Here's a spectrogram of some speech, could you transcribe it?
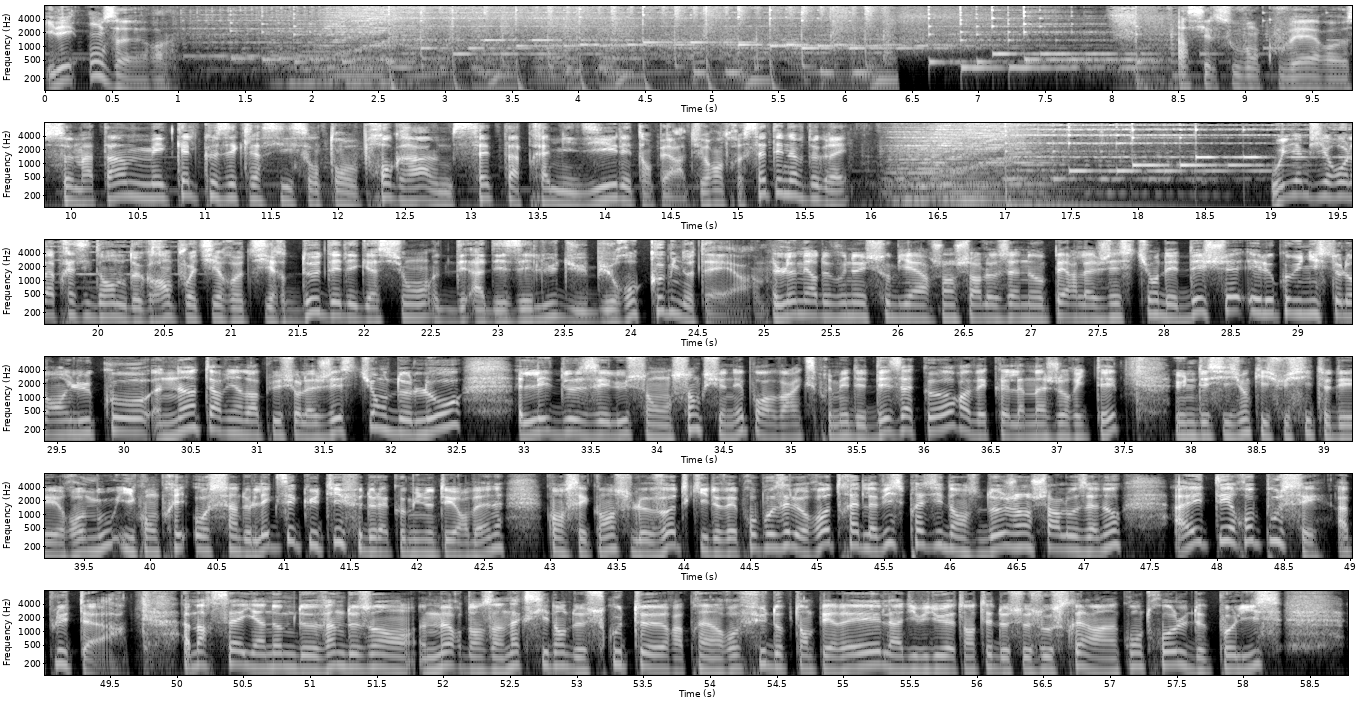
Il est 11h. Un ciel souvent couvert euh, ce matin, mais quelques éclaircies sont au programme cet après-midi. Les températures entre 7 et 9 degrés. William Giraud, la présidente de Grand Poitiers, retire deux délégations à des élus du bureau communautaire. Le maire de Vouneuil-sous-Biard, Jean-Charles Lozano, perd la gestion des déchets et le communiste Laurent Lucot n'interviendra plus sur la gestion de l'eau. Les deux élus sont sanctionnés pour avoir exprimé des désaccords avec la majorité. Une décision qui suscite des remous, y compris au sein de l'exécutif de la communauté urbaine. Conséquence, le vote qui devait proposer le retrait de la vice-présidence de Jean-Charles Lozano a été repoussé à plus tard. À Marseille, un homme de 22 ans meurt dans un accident de scooter après un refus d'obtempérer. L'individu a tenté de se soustraire à un contrôle de police.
